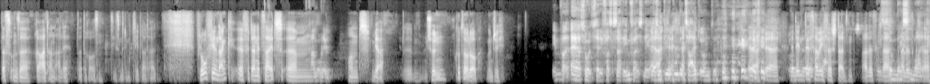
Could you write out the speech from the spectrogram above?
Das ist unser Rat an alle da draußen, die es mit dem Kleeblatt halten. Flo, vielen Dank äh, für deine Zeit. Ähm, Kein Problem. Und ja, äh, einen schönen kurzer Urlaub wünsche ich. Ebenfalls, äh, so, jetzt hätte ich fast gesagt, ebenfalls, nee. Also ja. dir gute Zeit und. ja, ja. und, den, das habe ich ja. verstanden. Alles klar. alles Mal. klar.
